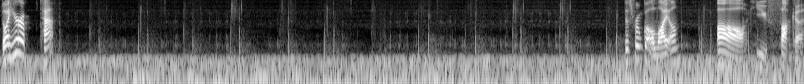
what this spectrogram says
Do I hear a tap? This room got a light on? Oh, you fucker.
